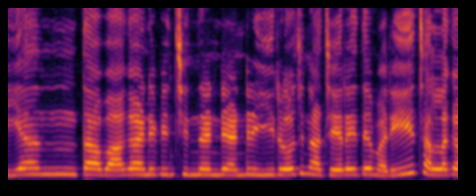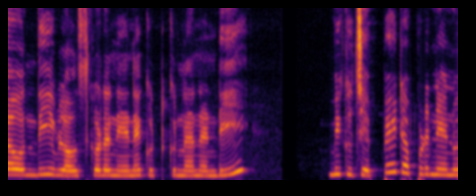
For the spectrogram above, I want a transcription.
ఎంత బాగా అనిపించిందండి. అంటే ఈరోజు నా చీర అయితే మరీ చల్లగా ఉంది. ఈ బ్లౌజ్ కూడా నేనే కుట్టుకున్నానండి. మీకు చెప్పేటప్పుడు నేను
